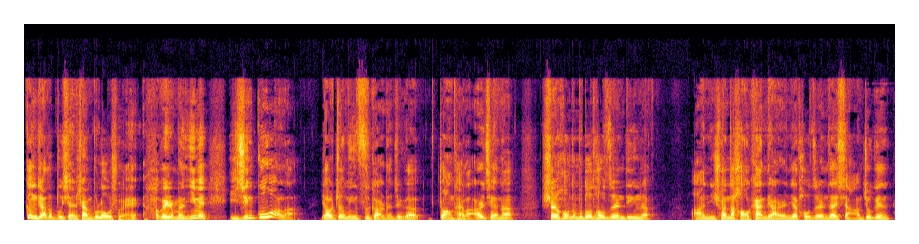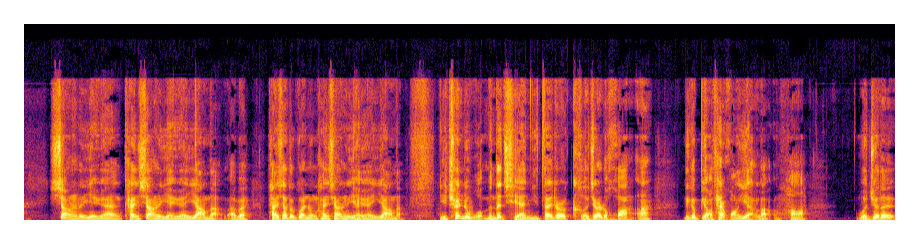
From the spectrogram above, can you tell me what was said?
更加的不显山不漏水。为什么？因为已经过了要证明自个儿的这个状态了，而且呢，身后那么多投资人盯着。啊，你穿的好看点，人家投资人在想，就跟相声的演员看相声演员一样的啊，不，台下的观众看相声演员一样的。你趁着我们的钱，你在这儿可劲儿的花啊，那个表太晃眼了哈。我觉得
